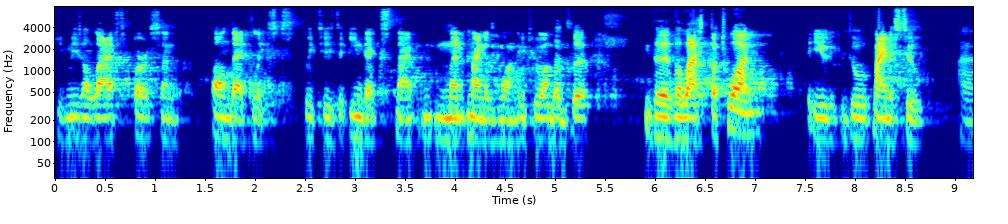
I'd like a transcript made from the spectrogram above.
give me the last person on that list, which is the index nine, minus one. If you wanted the the, the last but one, you do minus two. Uh,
